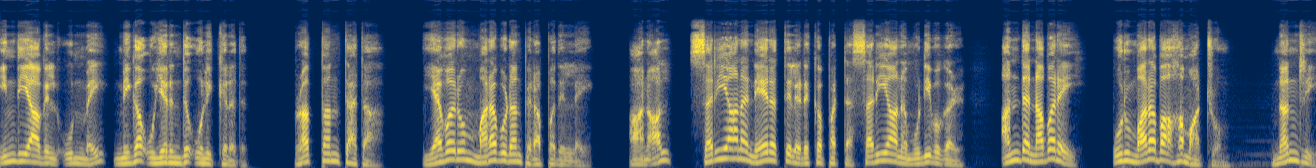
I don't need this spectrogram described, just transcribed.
இந்தியாவில் உண்மை மிக உயர்ந்து ஒலிக்கிறது. ரத்தன் டாடா எவரும் மரபுடன் பிறப்பதில்லை. ஆனால் சரியான நேரத்தில் எடுக்கப்பட்ட சரியான முடிவுகள் அந்த நபரை ஒரு மரபாக மாற்றும். நன்றி.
